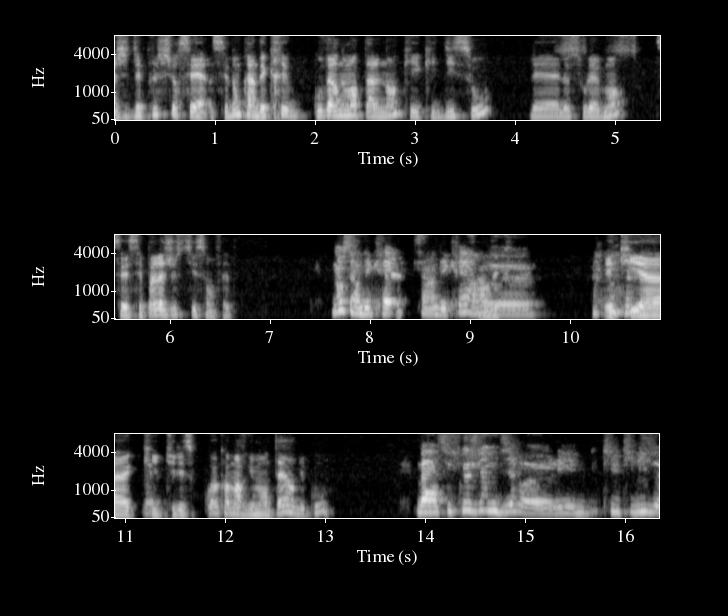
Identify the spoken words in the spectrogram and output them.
j'étais plus sûr, c'est donc un décret gouvernemental, non, qui, qui dissout les, le soulèvement? C'est pas la justice, en fait. Non, c'est un décret. C'est un décret. Hein, Et qui, qui utilise quoi comme argumentaire, du coup? Bah, C'est ce que je viens de dire, les, qui utilise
